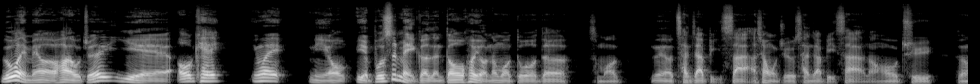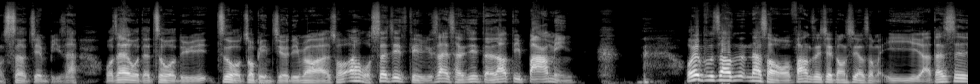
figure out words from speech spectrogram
如果你没有的话，我觉得也 OK，因为你有也不是每个人都会有那么多的什么那个参加比赛啊，像我就参加比赛，然后去这种射箭比赛，我在我的自我履自我作品集里面来说啊，我射箭比赛成绩得到第八名。我也不知道那那时候我放这些东西有什么意义啊，但是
